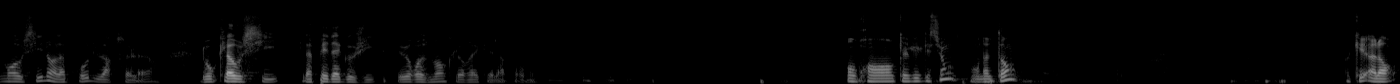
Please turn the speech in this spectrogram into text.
moi aussi dans la peau du harceleur. Donc là aussi, la pédagogie, et heureusement que le REC est là pour nous. On prend quelques questions? On a le temps? Ok, alors,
